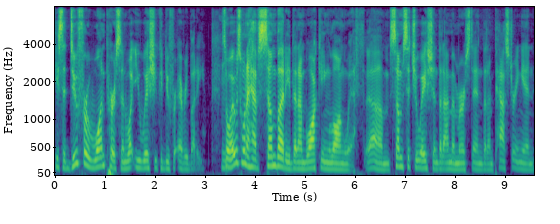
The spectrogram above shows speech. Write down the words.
he said, do for one person what you wish you could do for everybody. So I always want to have somebody that I'm walking along with, um, some situation that I'm immersed in, that I'm pastoring in,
